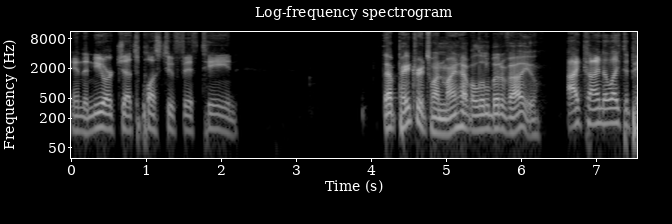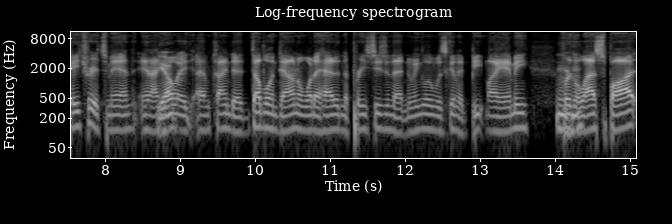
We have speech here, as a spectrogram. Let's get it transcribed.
and the New York Jets plus two fifteen. That Patriots one might have a little bit of value. I kind of like the Patriots, man, and I Yep. know I, I'm kind of doubling down on what I had in the preseason that New England was going to beat Miami for the Mhm. last spot,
